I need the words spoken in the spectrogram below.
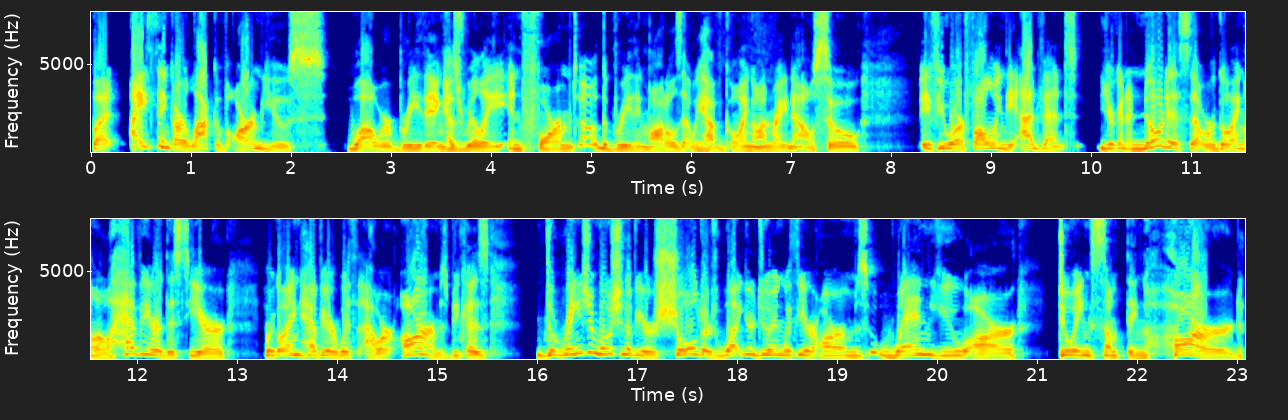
But I think our lack of arm use while we're breathing has really informed uh, the breathing models that we have going on right now. So if you are following the Advent, you're going to notice that we're going a little heavier this year. We're going heavier with our arms because the range of motion of your shoulders, what you're doing with your arms when you are doing something hard,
